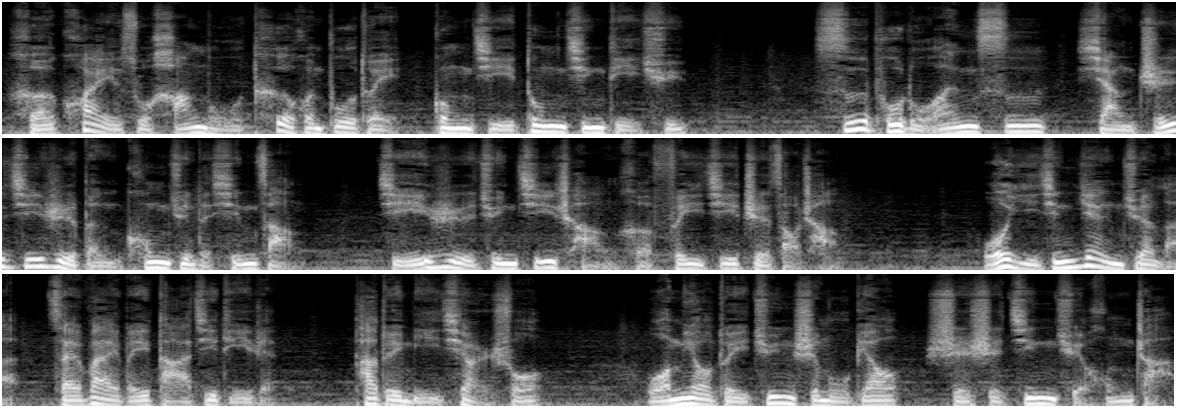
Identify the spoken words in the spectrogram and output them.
和快速航母特混部队攻击东京地区。斯普鲁恩斯想直击日本空军的心脏，即日军机场和飞机制造厂。我已经厌倦了在外围打击敌人，他对米切尔说：“我们要对军事目标实施精确轰炸，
